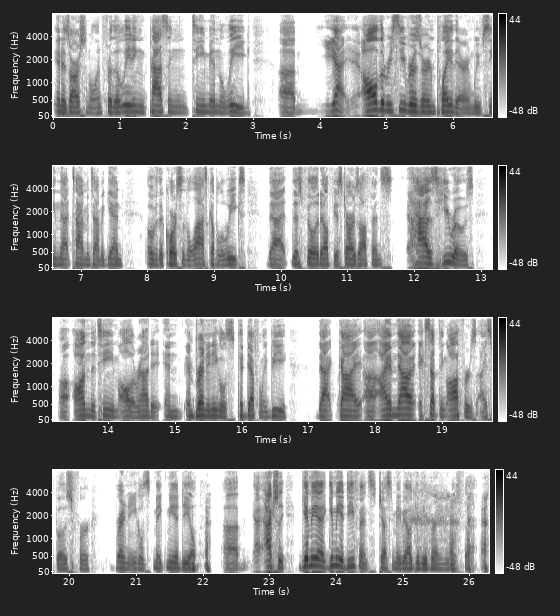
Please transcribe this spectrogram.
in his arsenal. And for the leading passing team in the league, um, yeah, all the receivers are in play there, and we've seen that time and time again over the course of the last couple of weeks that this Philadelphia Stars offense has heroes uh, on the team all around it, and and Brennan Eagles could definitely be that guy. Uh, I am now accepting offers, I suppose, for Brennan Eagles. Make me a deal. Uh, actually, give me a give me a defense, Justin. Maybe I'll give you Brennan Eagles for that.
